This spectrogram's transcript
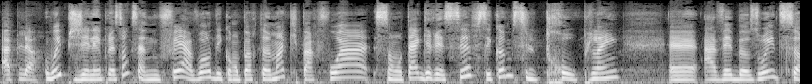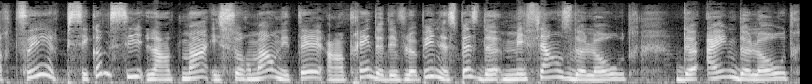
à plat. Oui, puis j'ai l'impression que ça nous fait avoir des comportements qui parfois sont agressifs. C'est comme si le trop plein euh, avait besoin de sortir. Puis c'est comme si lentement et sûrement on était en train de développer une espèce de méfiance de l'autre, de haine de l'autre.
